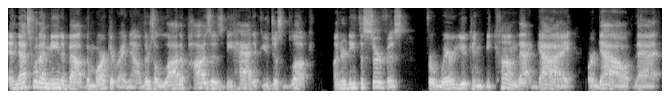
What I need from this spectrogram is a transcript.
And that's what I mean about the market right now. There's a lot of positives to be had if you just look underneath the surface for where you can become that guy or gal that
